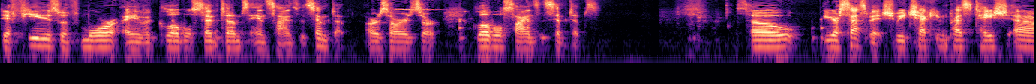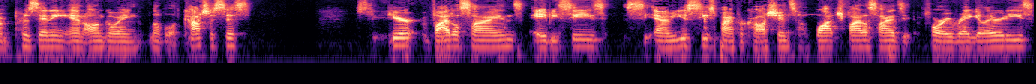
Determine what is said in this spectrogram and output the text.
diffuse with more of a global symptoms and signs and symptoms, or sorry, sorry, global signs and symptoms. So your assessment should be checking presentation, um, presenting and ongoing level of consciousness, secure vital signs, ABCs, um, use C-spine precautions, watch vital signs for irregularities,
